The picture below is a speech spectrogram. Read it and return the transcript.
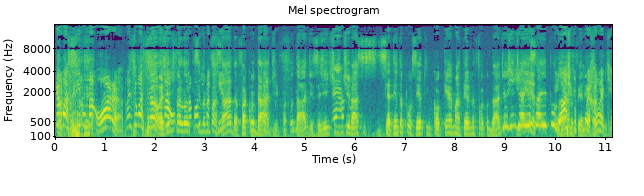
Eu assino na hora, mas eu assino Não, a gente falou aqui semana passada, faculdade, faculdade. Se a gente é, tirasse 70% em qualquer matéria na faculdade, a gente já ia sair por lá. Eu acho que o ranking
